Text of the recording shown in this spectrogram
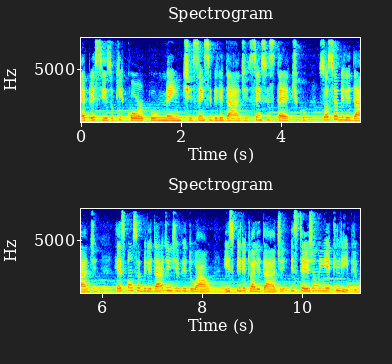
é preciso que corpo, mente, sensibilidade, senso estético, sociabilidade, responsabilidade individual e espiritualidade estejam em equilíbrio.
